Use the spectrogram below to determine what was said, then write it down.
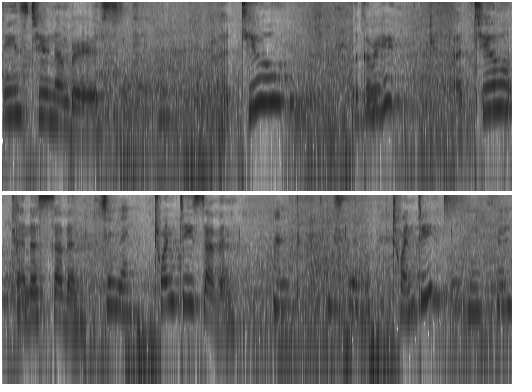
These two numbers. A two, look over here. A two and a seven. Seven. 27. One, two, 20, three,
